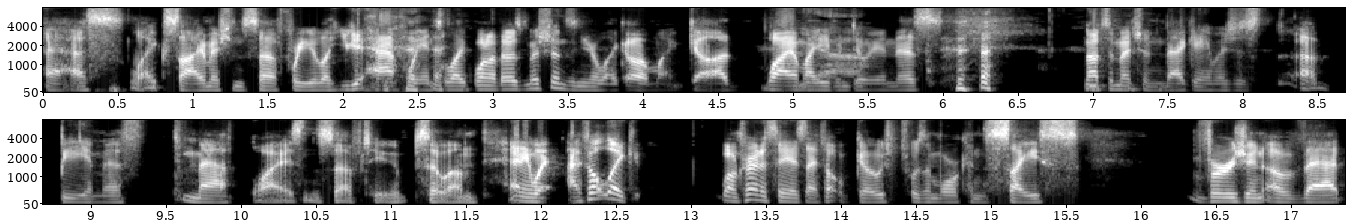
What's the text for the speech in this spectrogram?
ass like side mission stuff where you like you get halfway into like one of those missions and you're like, oh my god, why am I even doing this? Not to mention that game is just a behemoth math wise and stuff too. So um anyway, I felt like what I'm trying to say is I felt Ghost was a more concise version of that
